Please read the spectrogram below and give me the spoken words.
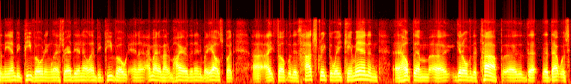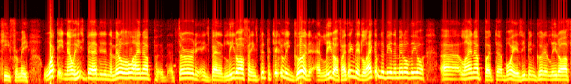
in the MVP voting last year. I had the NL MVP vote, and I, I might have had him higher than anybody else, but uh, I felt with his hot streak, the way he came in, and help them uh, get over the top. Uh, that, that that was key for me. What do, you now he's batted in the middle of the lineup, uh, third. He's batted leadoff, and he's been particularly good at leadoff. I think they'd like him to be in the middle of the uh, lineup, but uh, boy, has he been good at leadoff.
